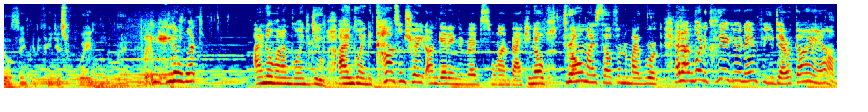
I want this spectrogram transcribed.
Still think that if you just wait a little bit. You know what? I know what I'm going to do. I'm going to concentrate on getting the Red Swan back, you know, throw myself into my work, and I'm going to clear your name for you, Derek. I am.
